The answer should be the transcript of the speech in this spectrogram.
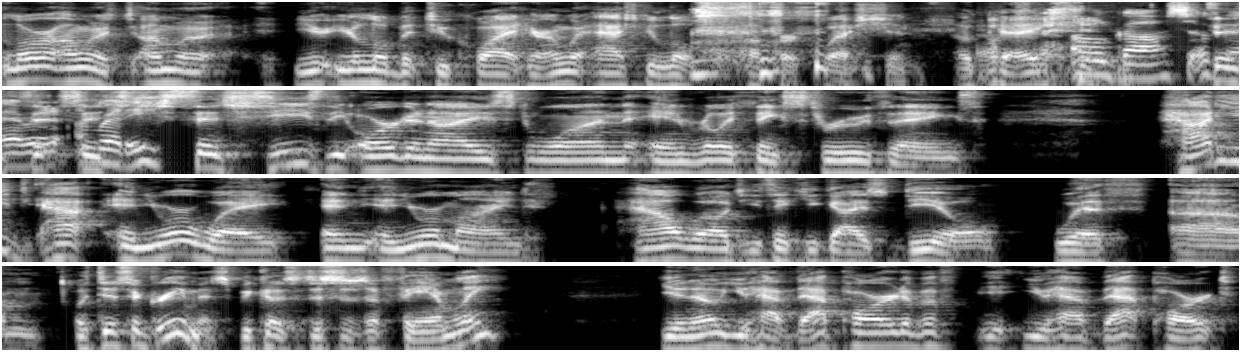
Laura, I'm gonna, I'm gonna, you're, you're a little bit too quiet here. I'm gonna ask you a little tougher question. Okay. Okay. Oh gosh. Okay, since, I'm since, ready. since she's the organized one and really thinks through things, how do you, how, in your way, in in your mind, how well do you think you guys deal with um, with disagreements? Because this is a family, you know, you have that part of a, you have that part,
